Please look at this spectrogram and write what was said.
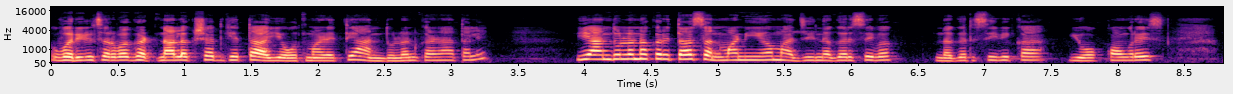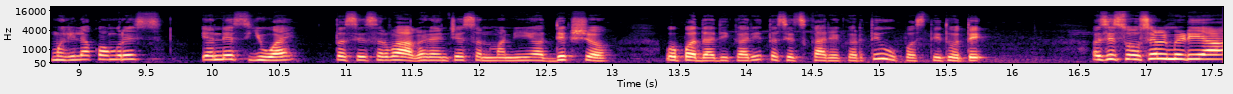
वरील सर्व घटना लक्षात घेता यवतमाळ येथे आंदोलन करण्यात आले. या आंदोलनाकरिता सन्माननीय माजी नगरसेवक नगरसेविका युवक काँग्रेस महिला Congress N S U I तसेच सर्व आघाड्यांचे सन्माननीय अध्यक्ष व पदाधिकारी तसेच कार्यकर्ते उपस्थित होते. असे सोशल मीडिया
